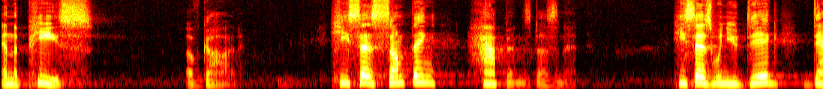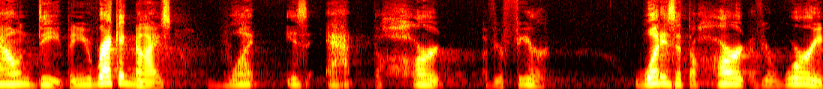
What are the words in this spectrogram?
and the peace of God. He says something happens, doesn't it? He says when you dig down deep and you recognize what is at the heart of your fear, what is at the heart of your worry,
